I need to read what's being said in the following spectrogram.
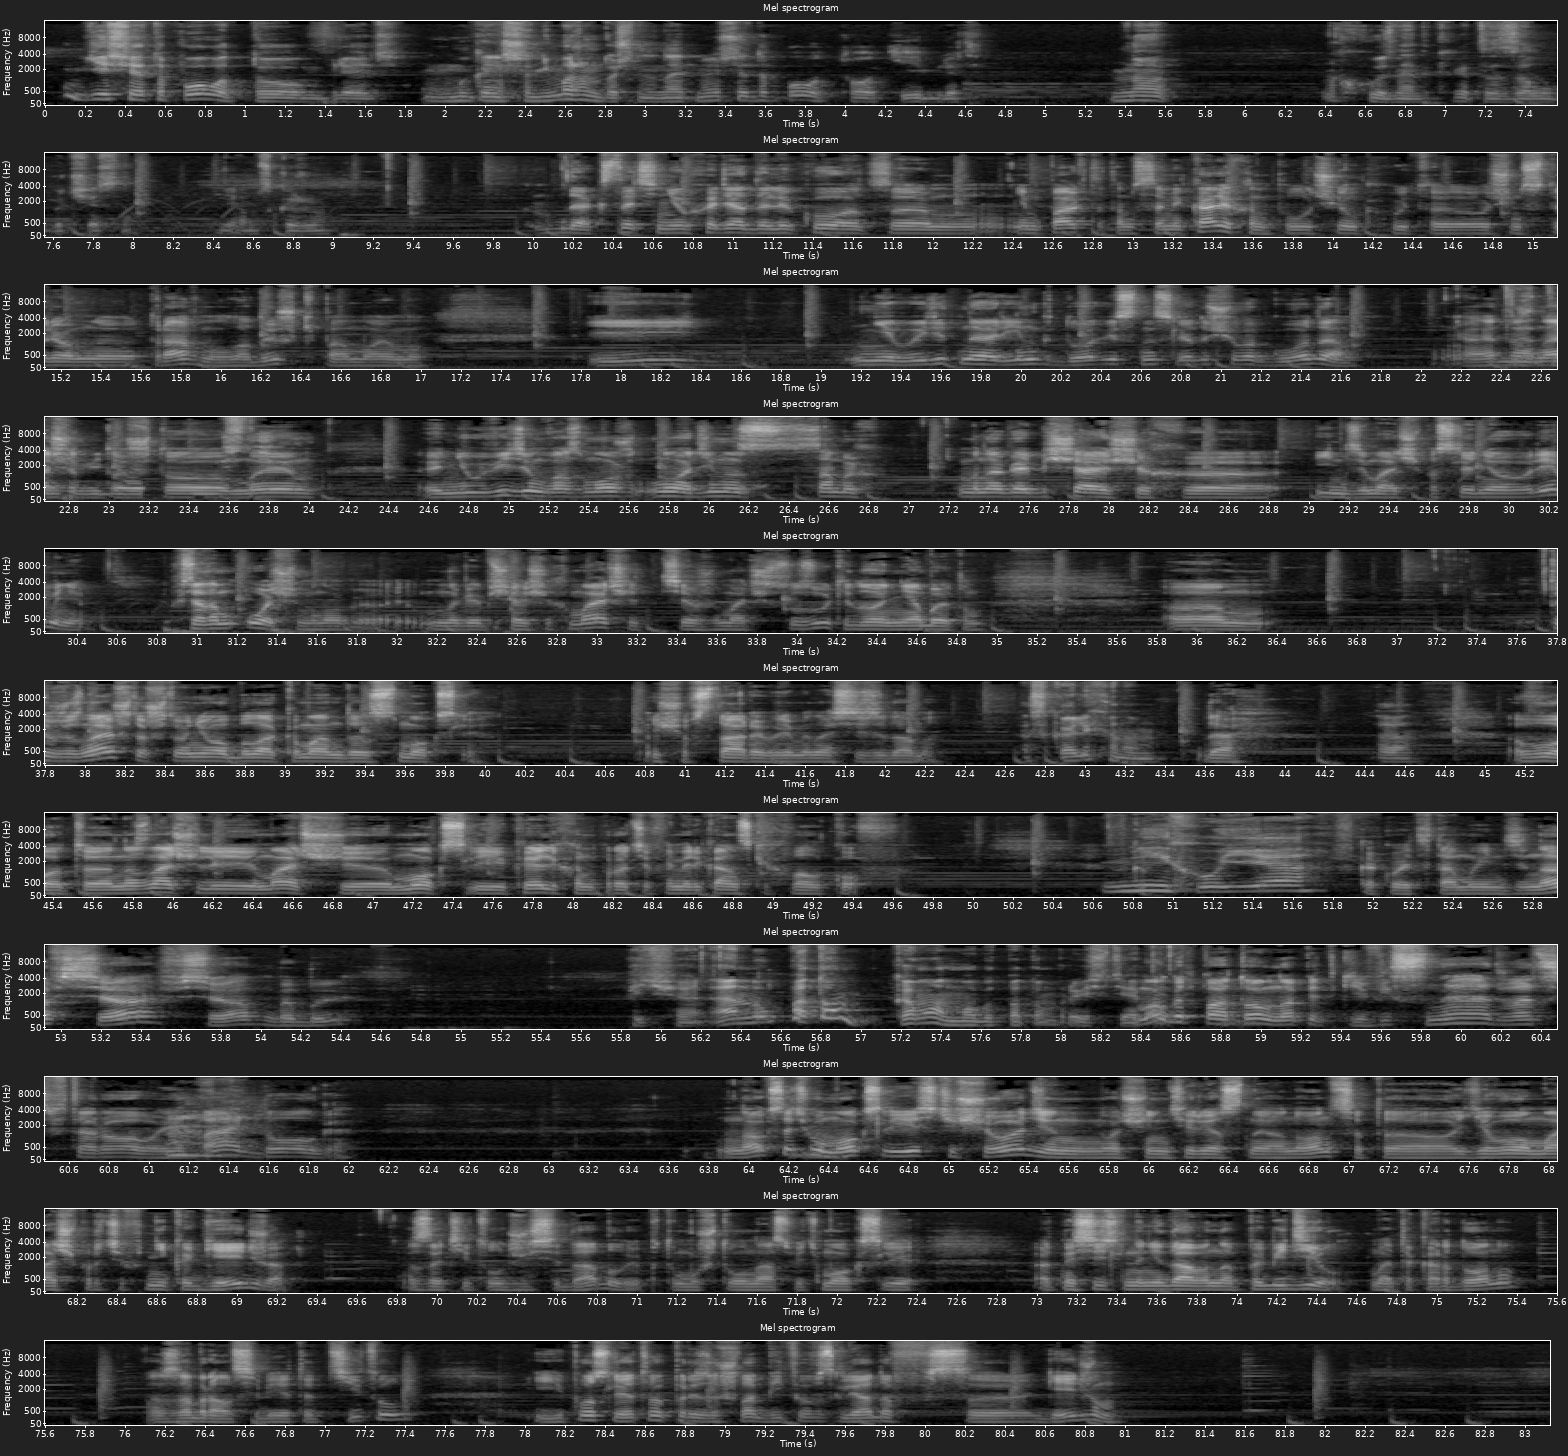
Если это повод, то, блядь, мы, конечно, не можем точно знать, но если это повод, то окей, блядь. Но, ну, хуй знает, как это залупа, честно, я вам скажу. Да, кстати, не уходя далеко от эм, импакта, там Сами Калихан получил какую-то очень стрёмную травму, лодыжки, по-моему, и не выйдет на ринг до весны следующего года. А это да, значит, то, что мы не увидим, возможно, ну, один из самых многообещающих э, инди-матчей последнего времени. Хотя там очень много многообещающих матчей, те же матчи Сузуки, но не об этом. Эм, ты же знаешь, что, что у него была команда с Моксли? Еще в старые времена Сизидаба. С Калиханом? Да. Да. Вот, э, назначили матч э, Моксли и Кэллихан против американских волков. Нихуя. В какой-то там инди. Но все, все, быбы. Печально. А ну потом, come on, могут потом провести. Опять. Могут потом, но опять-таки весна 22-го, ебать долго. Но, кстати, у Моксли есть еще один очень интересный анонс. Это его матч против Ника Гейджа за титул GCW, потому что у нас ведь Моксли относительно недавно победил Мэтта Кардону, забрал себе этот титул, и после этого произошла битва взглядов с Гейджем.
